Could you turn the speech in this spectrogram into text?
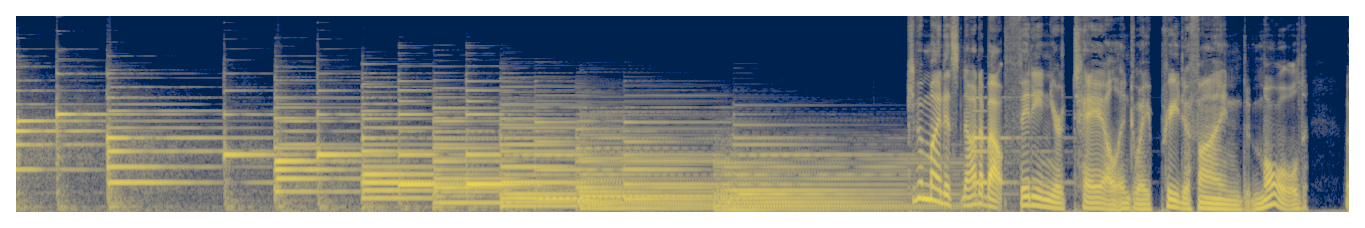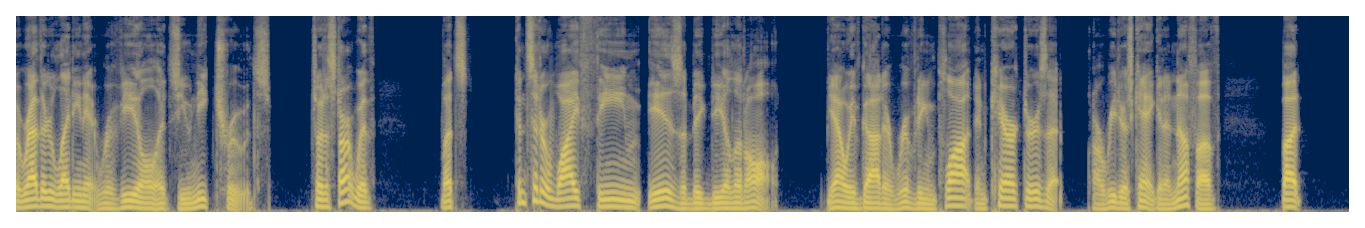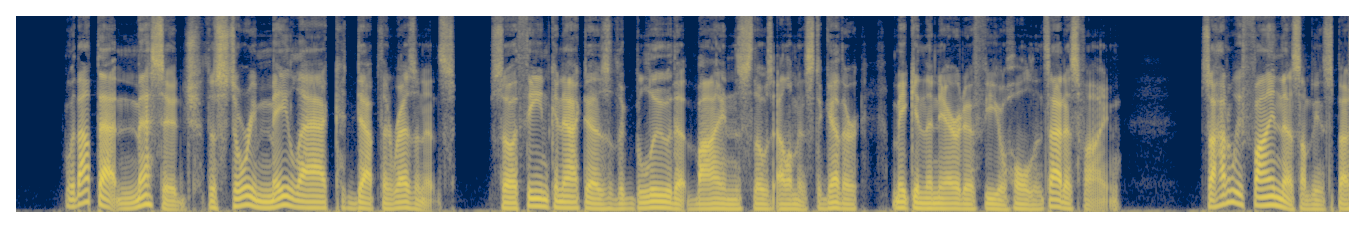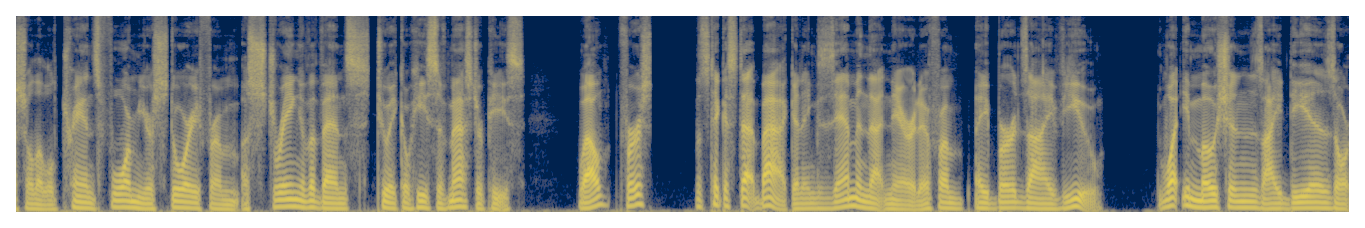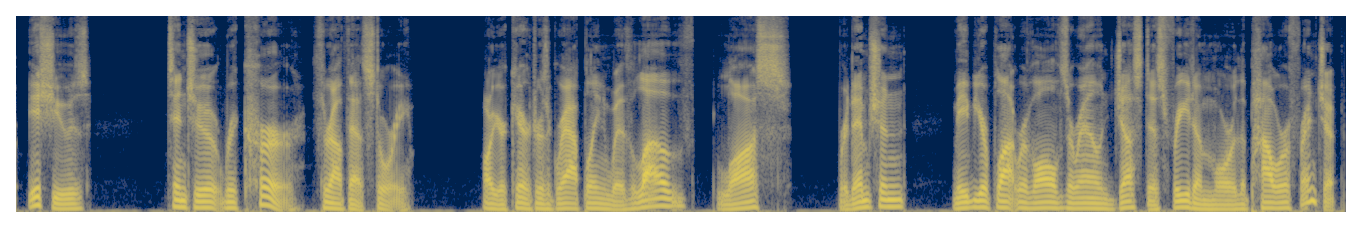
Keep in mind, it's not about fitting your tale into a predefined mold, but rather letting it reveal its unique truths. So, to start with, let's consider why theme is a big deal at all. Yeah, we've got a riveting plot and characters that our readers can't get enough of, but without that message, the story may lack depth and resonance. So, a theme can act as the glue that binds those elements together, making the narrative feel whole and satisfying. So, how do we find that something special that will transform your story from a string of events to a cohesive masterpiece? Well, first, let's take a step back and examine that narrative from a bird's eye view. What emotions, ideas, or issues tend to recur throughout that story? Are your characters grappling with love, loss, redemption? Maybe your plot revolves around justice, freedom, or the power of friendship.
